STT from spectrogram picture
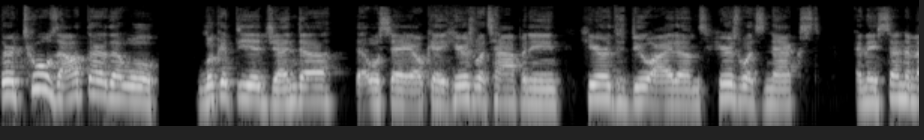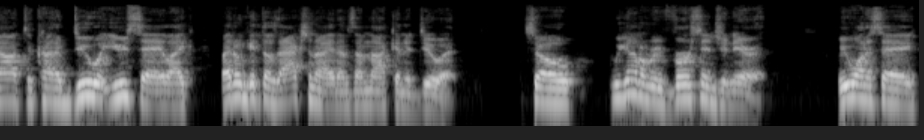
there are tools out there that will look at the agenda that will say, okay, here's what's happening. Here are the do items. Here's what's next. And they send them out to kind of do what you say. Like, if I don't get those action items, I'm not going to do it. So we got to reverse engineer it we want to say,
